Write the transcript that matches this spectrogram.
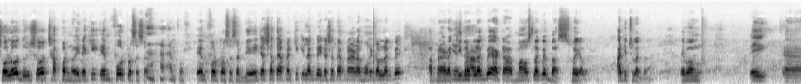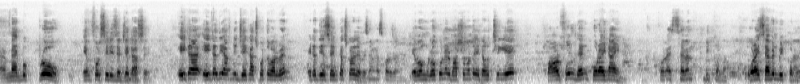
ষোলো দুইশো ছাপ্পান্ন। এটা কি এম ফোর প্রসেসর হ্যাঁ M four M four processor দিয়ে। এইটার সাথে আপনার কি কি লাগবে? এটার সাথে আপনার একটা মনিটর লাগবে। আপনার একটা কিবোর্ড লাগবে একটা মাউস লাগবে বাস হয়ে গেল। আর কিছু লাগবে না। এবং এই ম্যাকবুক প্রো এম ফোর সিরিজের যেটা আছে এইটা এইটা দিয়ে আপনি যে কাজ করতে পারবেন এটা দিয়ে সেম কাজ করা যাবে? সেম কাজ করে যাবে। এবং রোকনের ভাষ্য মতে এটা হচ্ছে গিয়ে powerful then core i nine করে সেভেন বিট করবে। কোরাই সেভেন বিট করবে।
